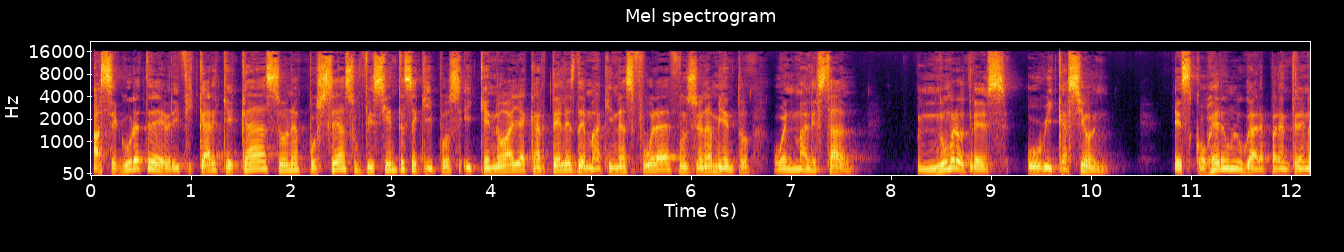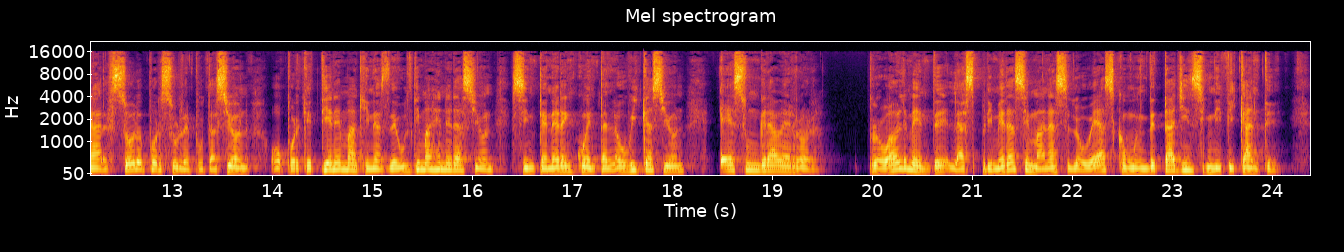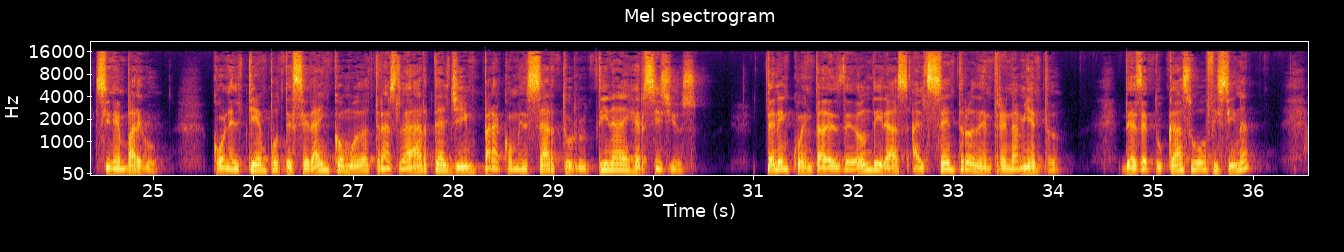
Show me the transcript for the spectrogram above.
Asegúrate de verificar que cada zona posea suficientes equipos y que no haya carteles de máquinas fuera de funcionamiento o en mal estado. Número 3. Ubicación. Escoger un lugar para entrenar solo por su reputación o porque tiene máquinas de última generación sin tener en cuenta la ubicación es un grave error. Probablemente las primeras semanas lo veas como un detalle insignificante. Sin embargo, con el tiempo te será incómodo trasladarte al gym para comenzar tu rutina de ejercicios. Ten en cuenta desde dónde irás al centro de entrenamiento. ¿Desde tu casa u oficina?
